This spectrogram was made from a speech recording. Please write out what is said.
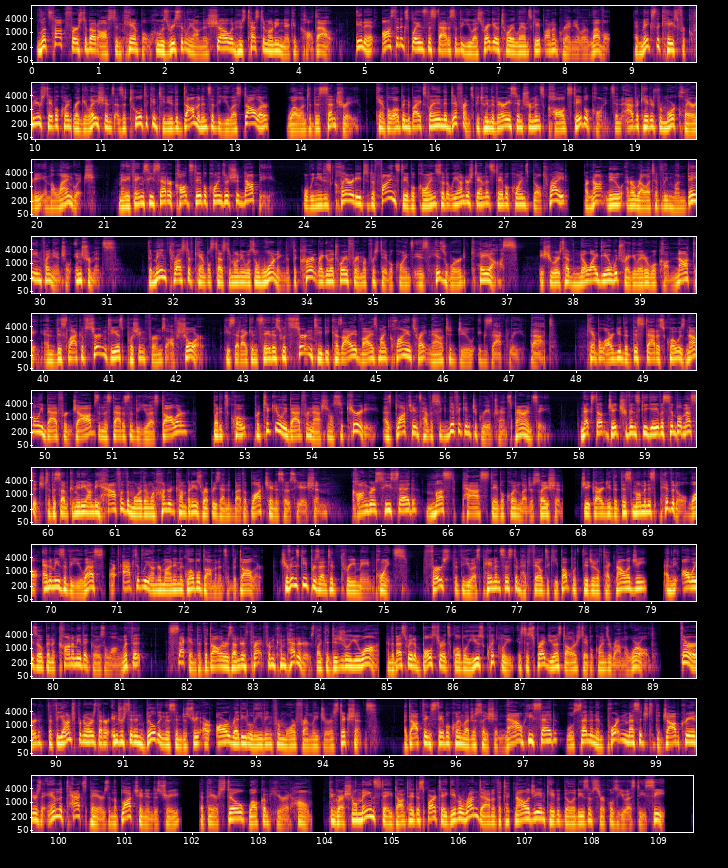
Let's talk first about Austin Campbell, who was recently on this show and whose testimony Nick had called out. In it, Austin explains the status of the US regulatory landscape on a granular level and makes the case for clear stablecoin regulations as a tool to continue the dominance of the US dollar well into this century. Campbell opened by explaining the difference between the various instruments called stablecoins and advocated for more clarity in the language. Many things, he said, are called stablecoins which should not be. What we need is clarity to define stablecoins so that we understand that stablecoins built right are not new and are relatively mundane financial instruments. The main thrust of Campbell's testimony was a warning that the current regulatory framework for stablecoins is his word chaos. Issuers have no idea which regulator will come knocking, and this lack of certainty is pushing firms offshore. He said, I can say this with certainty because I advise my clients right now to do exactly that. Campbell argued that this status quo is not only bad for jobs and the status of the US dollar, but it's, quote, particularly bad for national security, as blockchains have a significant degree of transparency. Next up, Jake Chervinsky gave a simple message to the subcommittee on behalf of the more than 100 companies represented by the Blockchain Association. Congress, he said, must pass stablecoin legislation. Jake argued that this moment is pivotal while enemies of the US are actively undermining the global dominance of the dollar. Chervinsky presented three main points. First, that the US payment system had failed to keep up with digital technology and the always open economy that goes along with it. Second, that the dollar is under threat from competitors like the digital yuan, and the best way to bolster its global use quickly is to spread US dollar stablecoins around the world. Third, that the entrepreneurs that are interested in building this industry are already leaving for more friendly jurisdictions. Adopting stablecoin legislation now, he said, will send an important message to the job creators and the taxpayers in the blockchain industry that they are still welcome here at home. Congressional mainstay Dante Disparte gave a rundown of the technology and capabilities of Circle's USDC.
